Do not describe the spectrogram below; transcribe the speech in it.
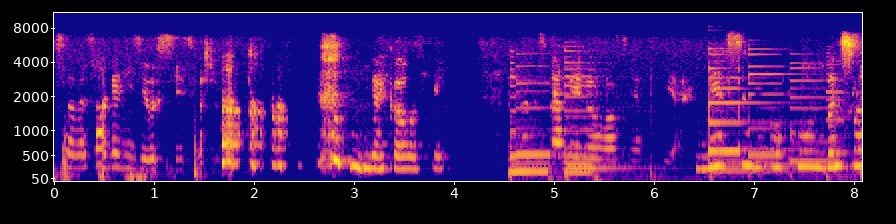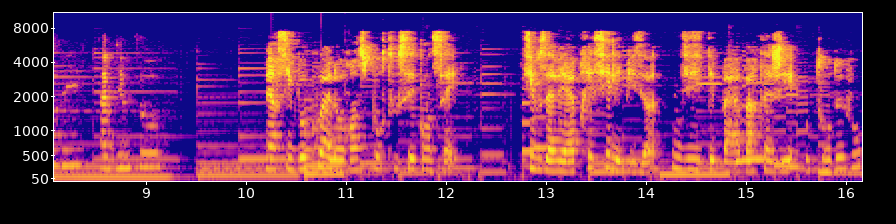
ça va s'organiser aussi. D'accord, ok. Bonne soirée Laurence, merci. Merci beaucoup, bonne soirée, à bientôt. Merci beaucoup à Laurence pour tous ses conseils. Si vous avez apprécié l'épisode, n'hésitez pas à partager autour de vous.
